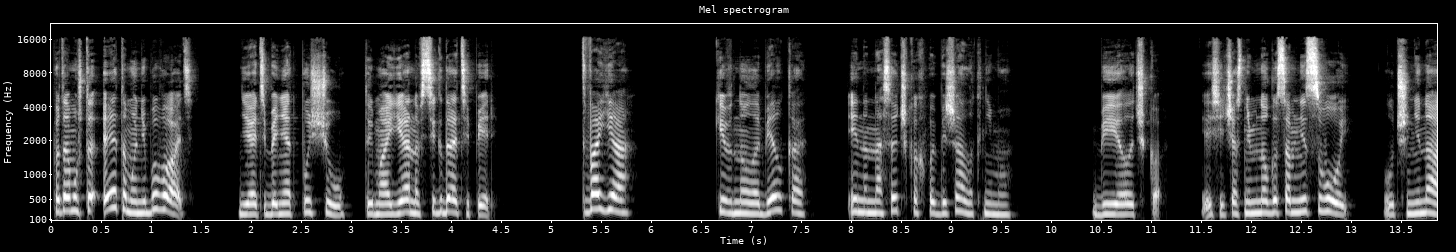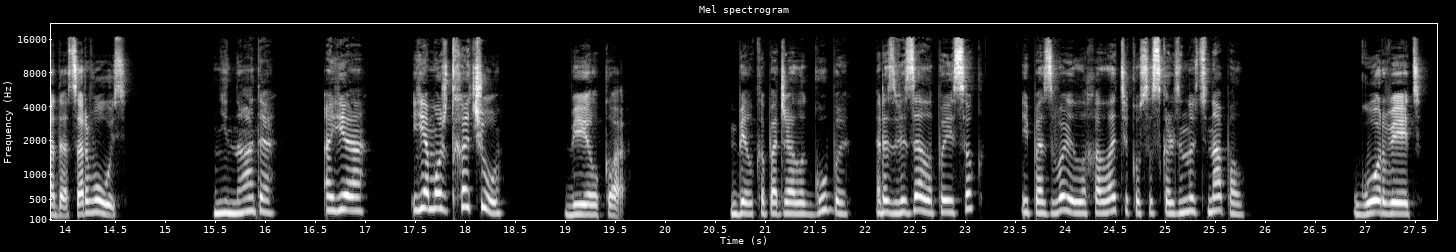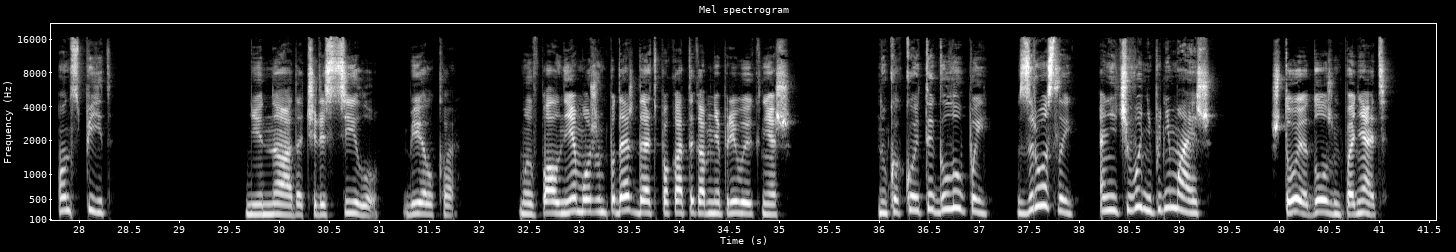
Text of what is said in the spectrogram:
«Потому что этому не бывать. Я тебя не отпущу. Ты моя навсегда теперь». «Твоя!» — кивнула Белка и на носочках побежала к нему. «Белочка, я сейчас немного сам не свой. Лучше не надо, сорвусь». «Не надо? А я... я, может, хочу?» «Белка!» Белка поджала губы, развязала поясок и позволила халатику соскользнуть на пол. «Гор ведь!» Он спит. Не надо через силу, Белка. Мы вполне можем подождать, пока ты ко мне привыкнешь. Ну какой ты глупый, взрослый, а ничего не понимаешь. Что я должен понять?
